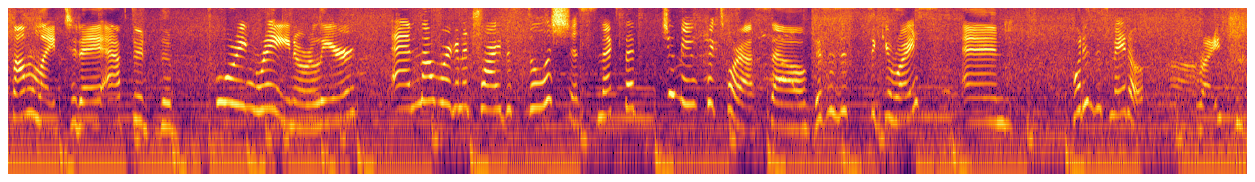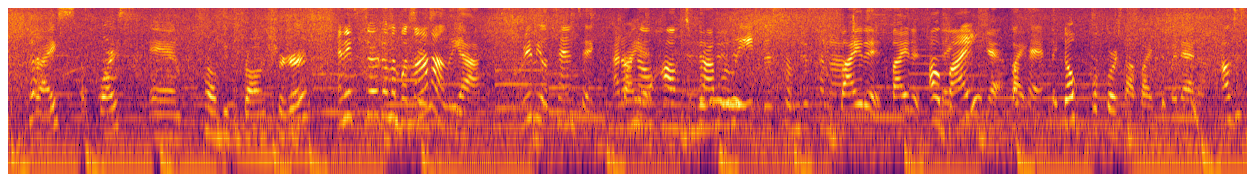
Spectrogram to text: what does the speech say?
sunlight today after the pouring rain earlier. And now we're gonna try this delicious snack that Jumi picked for us. So this is the sticky rice, and what is this made of? Uh, rice. Rice, of course, and probably the brown sugar. And it's served on a banana leaf. Yeah. Really authentic. I don't know it. how to properly eat this, so I'm just gonna Bite it, bite it. Oh, Like, bite? Yeah, bite. Okay. Like, don't, of course, not bite the banana. I'll just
